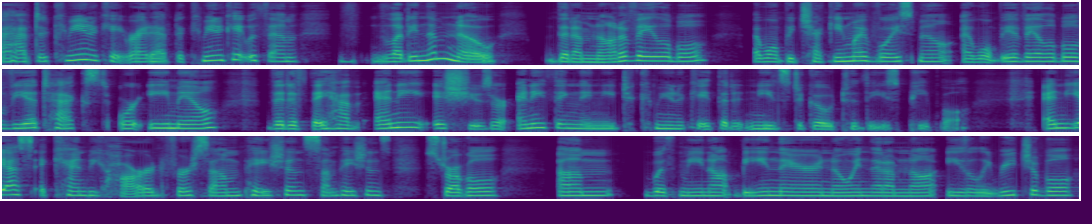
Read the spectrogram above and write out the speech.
I have to communicate, right? I have to communicate with them, letting them know that I'm not available. I won't be checking my voicemail. I won't be available via text or email. That if they have any issues or anything they need to communicate, that it needs to go to these people. And yes, it can be hard for some patients. Some patients struggle um, with me not being there and knowing that I'm not easily reachable.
